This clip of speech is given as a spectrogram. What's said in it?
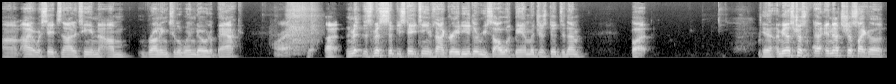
Um, Iowa State's not a team that I'm running to the window to back. All right. Uh, this Mississippi State team's not great either. We saw what Bama just did to them, but yeah, I mean that's just and that's just like a.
